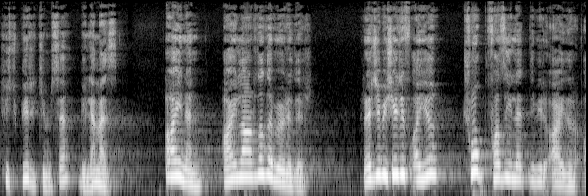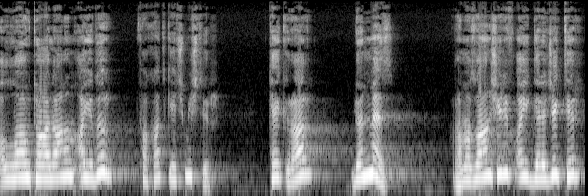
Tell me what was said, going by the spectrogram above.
hiçbir kimse bilemez. Aynen aylarda da böyledir. Recep-i Şerif ayı çok faziletli bir aydır. Allahu Teala'nın ayıdır fakat geçmiştir. Tekrar dönmez. Ramazan-ı Şerif ayı gelecektir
